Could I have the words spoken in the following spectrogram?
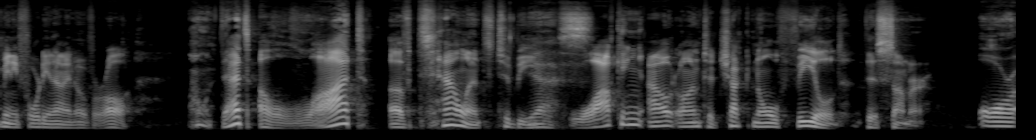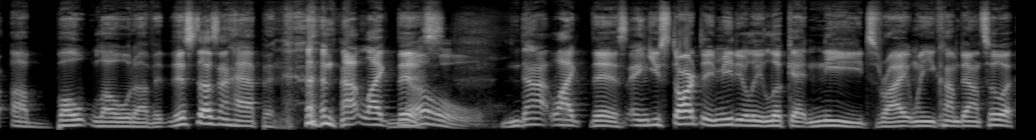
meaning 49 overall. Oh, that's a lot of talent to be Yes. walking out onto Chuck Noll Field this summer. Or a boatload of it. This doesn't happen. Not like this. No. Not like this. And you start to immediately look at needs, right? When you come down to it.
